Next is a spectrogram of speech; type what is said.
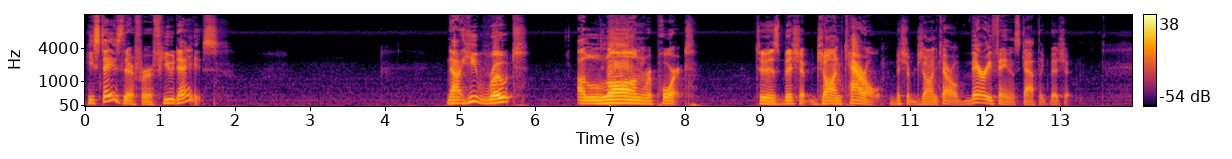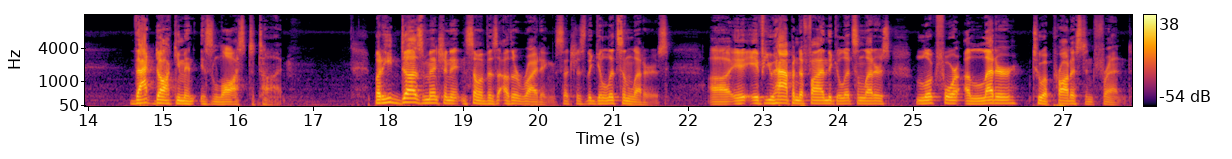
He stays there for a few days. Now, he wrote a long report to his bishop, John Carroll, Bishop John Carroll, very famous Catholic bishop. That document is lost to time. But he does mention it in some of his other writings, such as the Gallitzin letters. Uh, if you happen to find the Gallitzin letters, look for a letter to a Protestant friend.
